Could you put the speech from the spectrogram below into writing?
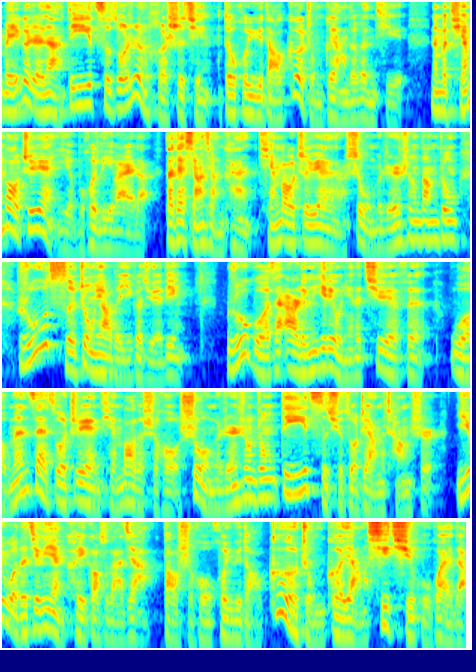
每个人啊，第一次做任何事情都会遇到各种各样的问题，那么填报志愿也不会例外的。大家想想看，填报志愿啊，是我们人生当中如此重要的一个决定。如果在二零一六年的七月份，我们在做志愿填报的时候，是我们人生中第一次去做这样的尝试。以我的经验，可以告诉大家，到时候会遇到各种各样稀奇古怪的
